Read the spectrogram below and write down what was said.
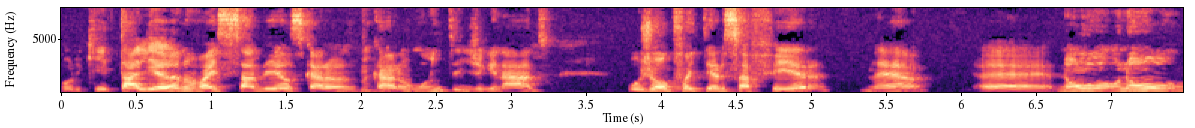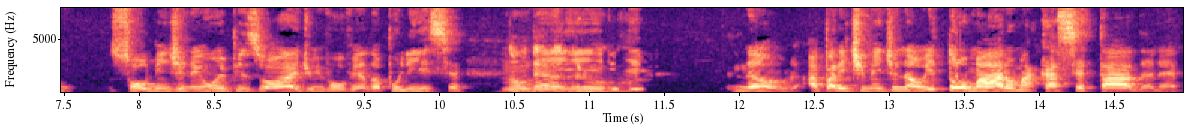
porque italiano vai saber, os caras ficaram muito indignados. O jogo foi terça-feira, né, é, não não soube de nenhum episódio envolvendo a polícia. Não deram. Não, aparentemente não. E tomaram uma cacetada, né?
